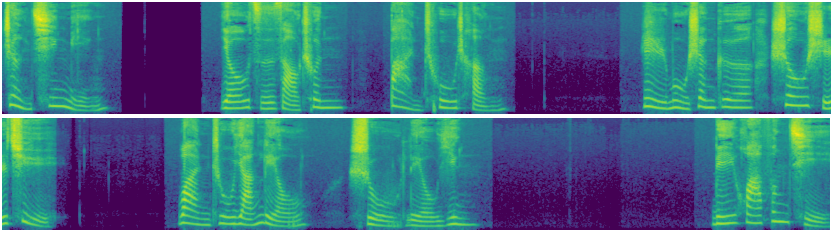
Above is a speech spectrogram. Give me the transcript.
正清明，游子早春半出城。日暮笙歌收拾去，万株杨柳数流莺。梨花风起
